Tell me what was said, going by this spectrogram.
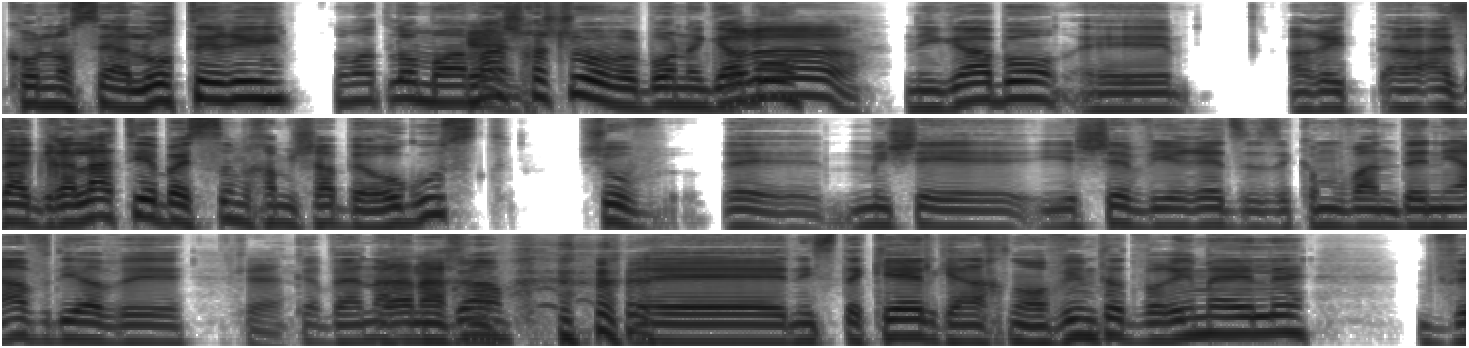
כל נושא ה lottery, זאת אומרת, לא ממש כן. חשוב, אבל בואו ניגע לא, בו. לא, לא. ניגע בו. אה, הרי, אז ההגרלה תהיה ב-25 באוגוסט. שוב, אה, מי שישב ויראה את זה, זה כמובן דני אבדיה, ו... כן. ואנחנו, ואנחנו. גם אה, נסתכל, כי אנחנו אוהבים את הדברים האלה. ו...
